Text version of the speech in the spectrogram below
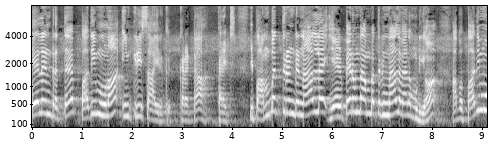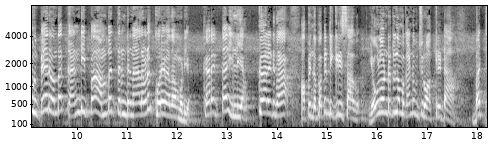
ஏழுன்றத பதிமூணா இன்க்ரீஸ் ஆகிருக்கு கரெக்டாக கரெக்ட் இப்போ ஐம்பத்தி ரெண்டு நாளில் ஏழு பேர் வந்து ஐம்பத்தி ரெண்டு நாளில் வேலை முடியும். அப்போ பதிமூணு பேர் வந்தால் கண்டிப்பாக ஐம்பத்தி ரெண்டு நாளை விட குறைவாக தான் முடியும். கரெக்டாக இல்லையா? கரெக்டு தான். அப்போ இந்த பக்கம் டிக்ரீஸ் ஆகும். எவ்வளோன்றது நம்ம கண்டுபிடிச்சிருவோம் கரெக்டா பட்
